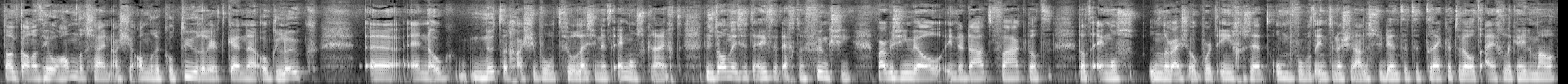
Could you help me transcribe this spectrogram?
Dan kan het heel handig zijn als je andere culturen leert kennen. Ook leuk. Eh, en ook nuttig als je bijvoorbeeld veel les in het Engels krijgt. Dus dan is het, heeft het echt een functie. Maar we zien wel inderdaad vaak dat, dat Engels onderwijs ook wordt ingezet om bijvoorbeeld internationale studenten te trekken. Terwijl het eigenlijk helemaal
